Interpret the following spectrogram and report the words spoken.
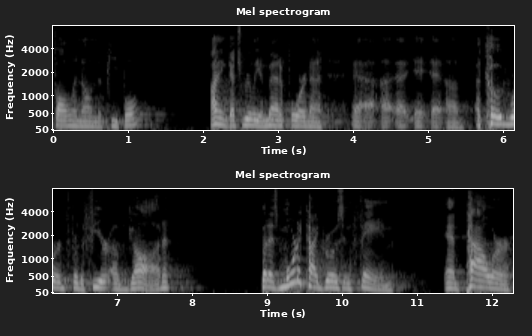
fallen on the people. I think that's really a metaphor and a, a, a, a, code word for the fear of God. But as Mordecai grows in fame and power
